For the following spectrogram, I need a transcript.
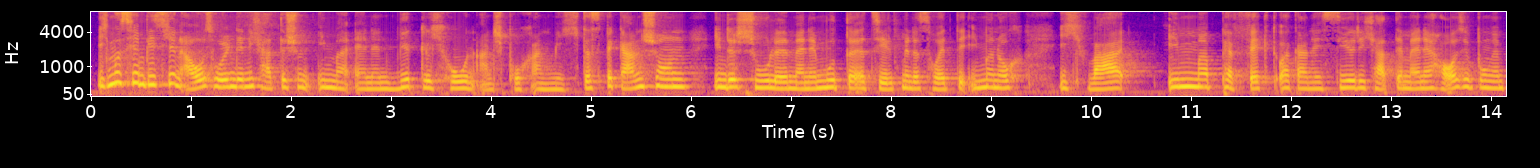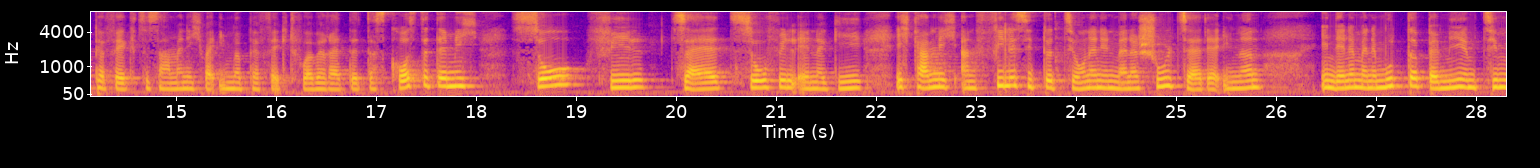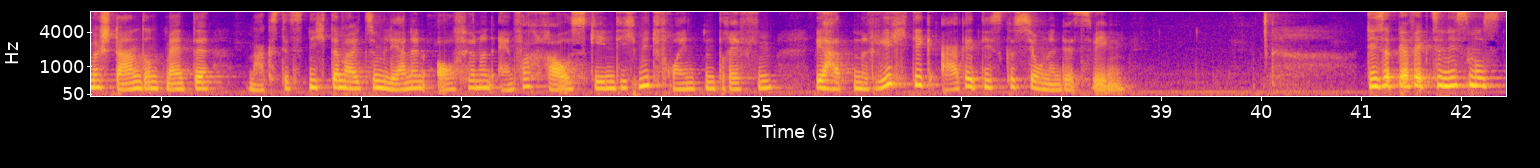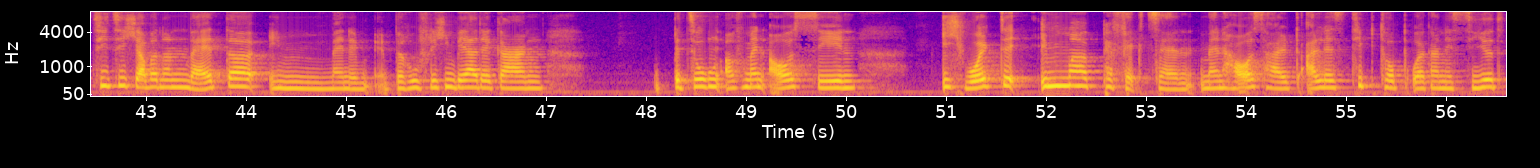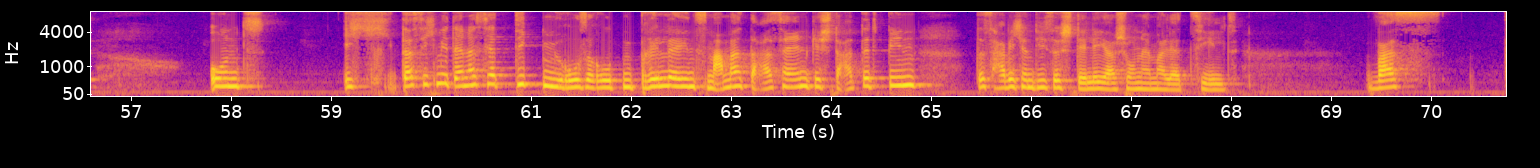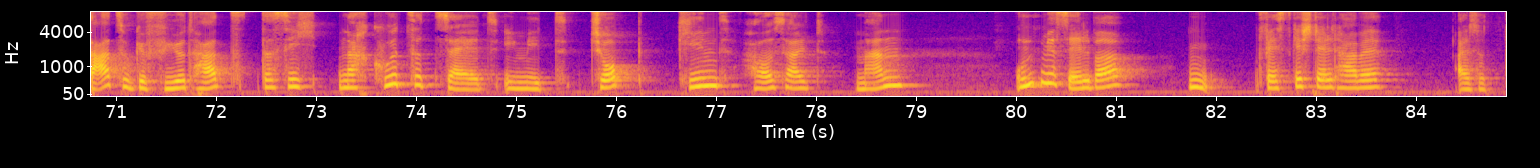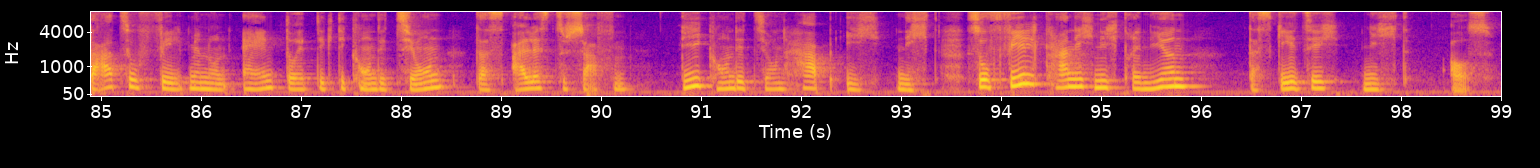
Ich muss hier ein bisschen ausholen, denn ich hatte schon immer einen wirklich hohen Anspruch an mich. Das begann schon in der Schule. Meine Mutter erzählt mir das heute immer noch. Ich war immer perfekt organisiert. Ich hatte meine Hausübungen perfekt zusammen. Ich war immer perfekt vorbereitet. Das kostete mich so viel Zeit, so viel Energie. Ich kann mich an viele Situationen in meiner Schulzeit erinnern, in denen meine Mutter bei mir im Zimmer stand und meinte, magst jetzt nicht einmal zum Lernen aufhören und einfach rausgehen, dich mit Freunden treffen? Wir hatten richtig arge Diskussionen deswegen. Dieser Perfektionismus zieht sich aber dann weiter in meinem beruflichen Werdegang, bezogen auf mein Aussehen. Ich wollte immer perfekt sein, mein Haushalt, alles tiptop organisiert. Und ich, dass ich mit einer sehr dicken rosaroten Brille ins Mama-Dasein gestartet bin, das habe ich an dieser Stelle ja schon einmal erzählt. Was dazu geführt hat, dass ich nach kurzer Zeit mit Job, Kind, Haushalt, Mann und mir selber festgestellt habe, also dazu fehlt mir nun eindeutig die Kondition, das alles zu schaffen. Die Kondition habe ich nicht. So viel kann ich nicht trainieren, das geht sich nicht aus.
